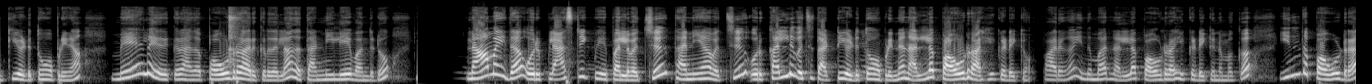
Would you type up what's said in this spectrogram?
முக்கிய எடுத்தோம் அப்படின்னா மேலே இருக்கிற அந்த பவுடராக இருக்கிறதெல்லாம் அந்த தண்ணியிலே வந்துடும். நாம இதை ஒரு பிளாஸ்டிக் பேப்பரில் வச்சு தனியாக வச்சு ஒரு கல் வச்சு தட்டி எடுத்தோம் அப்படின்னா நல்ல பவுடராகி கிடைக்கும். பாருங்கள் இந்த மாதிரி நல்ல பவுடராகி கிடைக்கும் நமக்கு. இந்த பவுடரை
